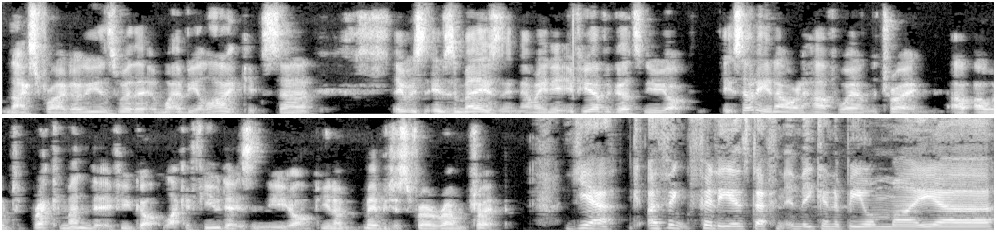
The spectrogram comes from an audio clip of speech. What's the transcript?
nice fried onions with it and whatever you like. It's uh, it was it was amazing. I mean, if you ever go to New York, it's only an hour and a half away on the train. I, I would recommend it if you've got like a few days in New York. You know, maybe just for a round trip. Yeah, I think Philly is definitely going to be on my uh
